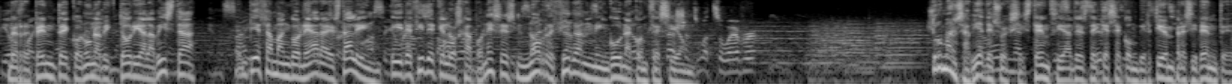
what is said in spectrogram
De repente, con una victoria a la vista, empieza a mangonear a Stalin y decide que los japoneses no reciban ninguna concesión. Truman sabía de su existencia desde que se convirtió en presidente,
